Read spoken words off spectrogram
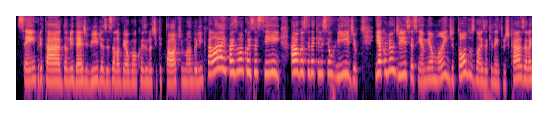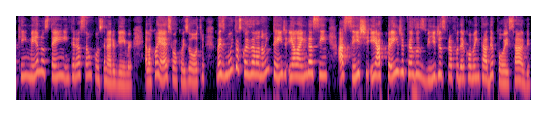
sempre tá dando ideia de vídeo, às vezes ela vê alguma coisa no TikTok, manda o link e fala, ai, faz uma coisa assim. Ah, eu gostei daquele seu vídeo. E é como eu disse, assim, a minha mãe, de todos nós aqui dentro de casa, ela é quem menos tem interação com o cenário gamer. Ela conhece uma coisa ou outra, mas muitas coisas ela não entende e ela ainda assim assiste e aprende pelos vídeos para poder comentar depois, sabe?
